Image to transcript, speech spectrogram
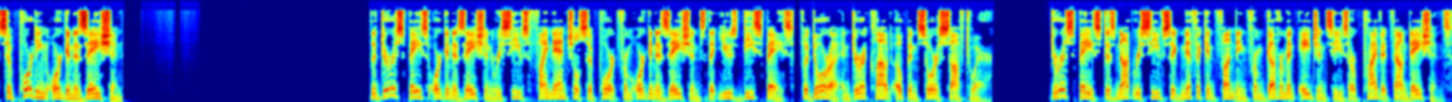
Supporting organization The Duraspace organization receives financial support from organizations that use DSpace, Fedora and DuraCloud open source software. Duraspace does not receive significant funding from government agencies or private foundations.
